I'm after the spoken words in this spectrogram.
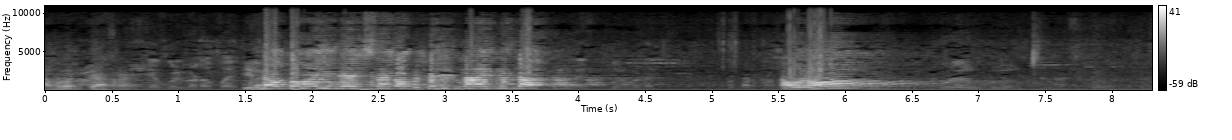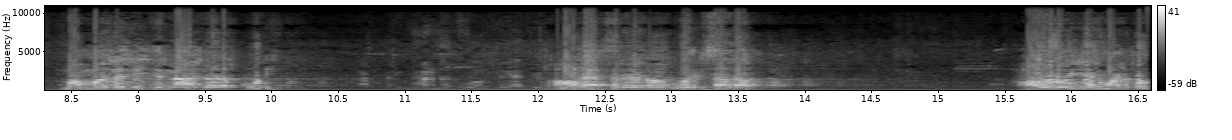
ನಲವತ್ತಾರ ಇನ್ನೊಬ್ಬ ಈ ದೇಶನಾಗ ದಲಿತ ನಾಯಕಿದ್ದ ಅವನು ಮೊಹಮ್ಮದ್ ಅಲಿ ಜಿನ್ನಾಜೋಳ ಕೂಡಿ. ಅವನ ಹೆಸರು ಏನು ಗೋರಿಸಾದ ಅವರು ಏನ್ ಮಾಡಿದ್ರು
